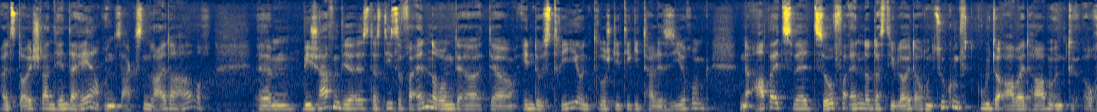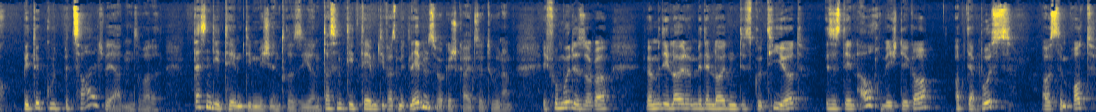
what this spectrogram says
als Deutschland hinterher und Sachsen leider auch. Ähm, wie schaffen wir es, dass diese Veränderung der, der Industrie und durch die Digitalisierung eine Arbeitswelt so verändert, dass die Leute auch in Zukunft gute Arbeit haben und auch bitte gut bezahlt werden und so weiter? Das sind die Themen, die mich interessieren. Das sind die Themen, die was mit Lebenswirklichkeit zu tun haben. Ich vermute sogar, wenn man die Leute mit den Leuten diskutiert, ist es denen auch wichtiger, ob der Bus aus dem Ort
